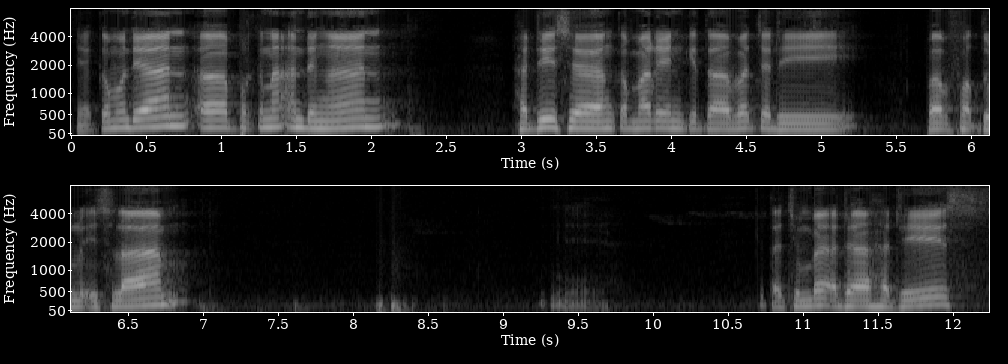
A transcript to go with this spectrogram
Ya, kemudian uh, berkenaan dengan hadis yang kemarin kita baca di bab Fadlul Islam. Ya. Kita jumpai ada hadis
